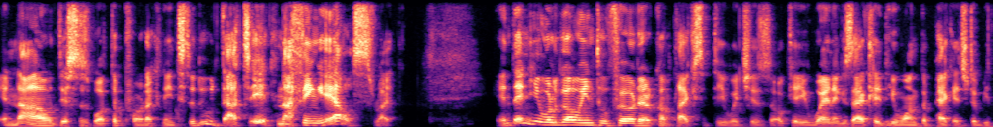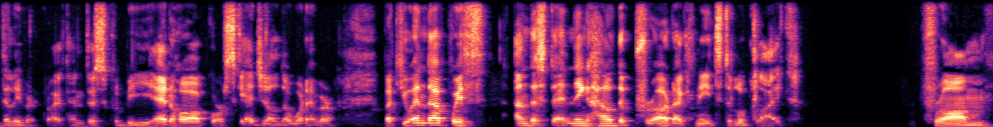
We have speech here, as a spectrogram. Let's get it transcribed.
And now this is what the product needs to do. That's it, nothing else, right? And then you will go into further complexity, which is okay, when exactly do you want the package to be delivered, right? And this could be ad hoc or scheduled or whatever. But you end up with understanding how the product needs to look like from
